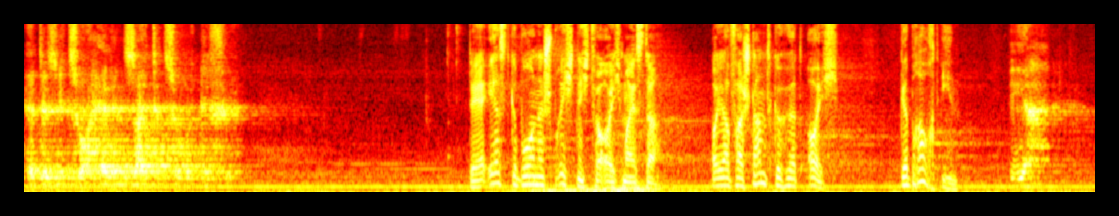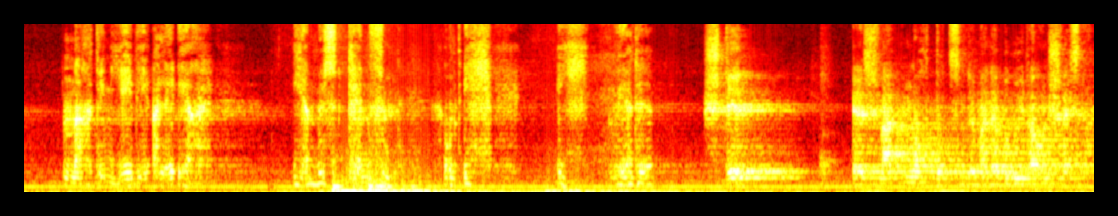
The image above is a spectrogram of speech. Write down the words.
hätte sie zur hellen Seite zurückgeführt. Der Erstgeborene spricht nicht für euch, Meister. Euer Verstand gehört euch. Gebraucht ihn. Ihr macht den Jedi alle Ehre. Ihr müsst kämpfen. Und ich... ich werde... Still. Es warten noch Dutzende meiner Brüder und Schwestern.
